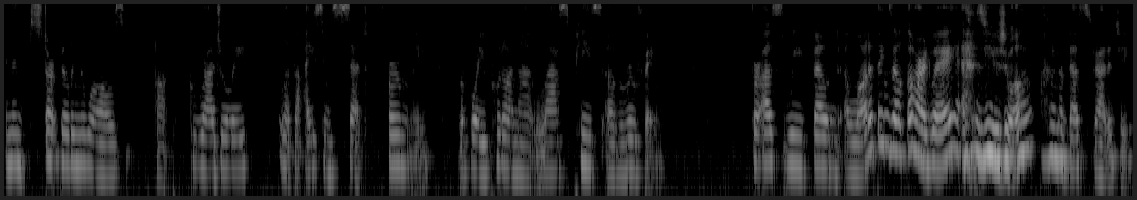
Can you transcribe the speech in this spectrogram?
and then start building the walls up. Gradually let the icing set firmly before you put on that last piece of roofing. For us we found a lot of things out the hard way as usual on the best strategy.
